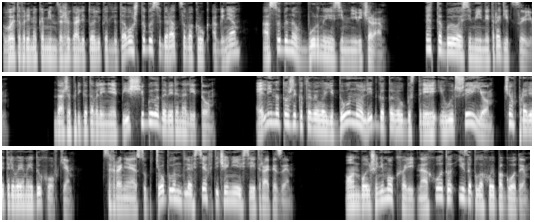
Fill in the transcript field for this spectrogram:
В это время камин зажигали только для того, чтобы собираться вокруг огня, особенно в бурные зимние вечера. Это было семейной традицией. Даже приготовление пищи было доверено Литу. Элина тоже готовила еду, но Лит готовил быстрее и лучше ее, чем в проветриваемой духовке, сохраняя суп теплым для всех в течение всей трапезы. Он больше не мог ходить на охоту из-за плохой погоды.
